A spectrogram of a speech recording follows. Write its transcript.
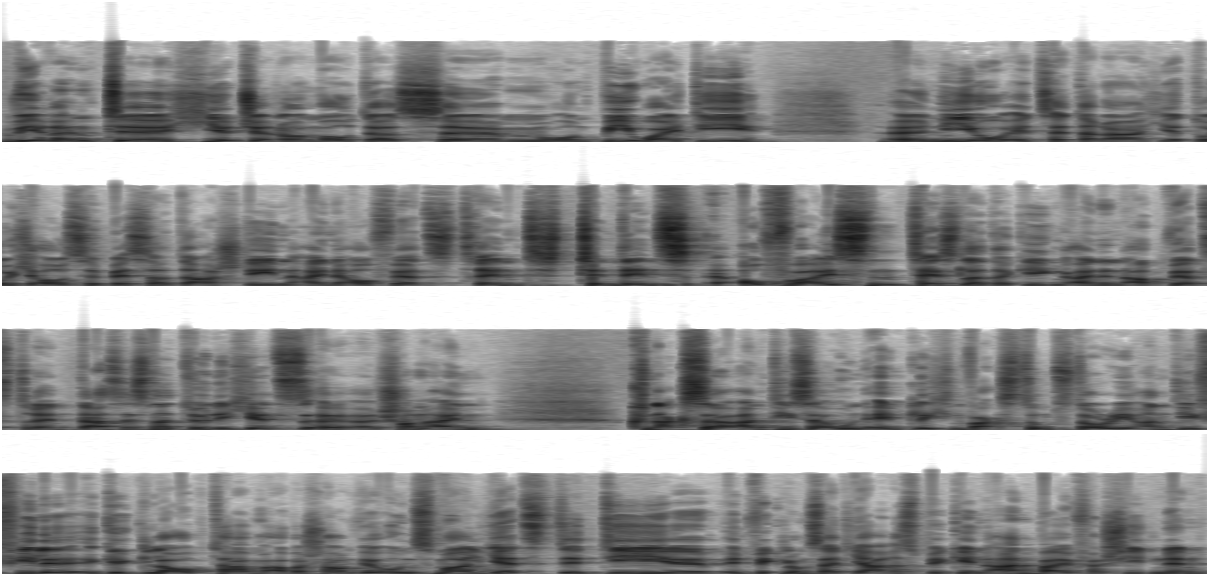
während äh, hier General Motors ähm, und BYD äh, NIO etc. hier durchaus besser dastehen, eine Aufwärtstrend-Tendenz aufweisen, Tesla dagegen einen Abwärtstrend. Das ist natürlich jetzt äh, schon ein Knackser an dieser unendlichen Wachstumsstory, an die viele geglaubt haben. Aber schauen wir uns mal jetzt die Entwicklung seit Jahresbeginn an bei verschiedenen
